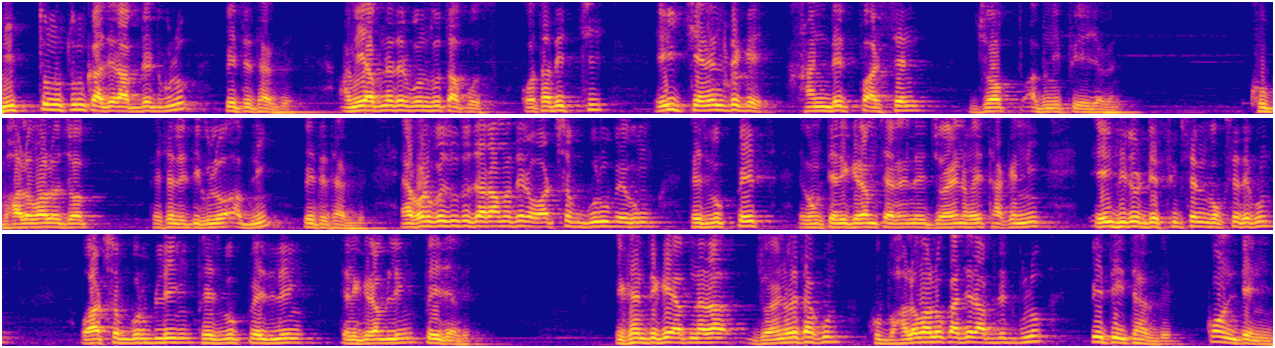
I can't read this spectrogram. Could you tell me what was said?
নিত্য নতুন কাজের আপডেটগুলো পেতে থাকবে। আমি আপনাদের বন্ধু তাপস, কথা দিচ্ছি, এই চ্যানেল থেকে হান্ড্রেড পারসেন্ট জব আপনি পেয়ে যাবেন। খুব ভালো ভালো জব। ফেসিলিটিগুলো আপনি পেতে থাকবে। এখনও পর্যন্ত যারা আমাদের হোয়াটসঅ্যাপ গ্রুপ এবং ফেসবুক পেজ এবং টেলিগ্রাম চ্যানেলে জয়েন হয়ে থাকেননি, এই ভিডিওর ডেসক্রিপশন বক্সে দেখুন। WhatsApp group link Facebook page link Telegram link পেয়ে যাবে। এখান থেকে আপনারা জয়েন হয়ে থাকুন। খুব ভালো ভালো কাজের আপডেটগুলো পেতেই থাকবে। কন্টিনিউ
